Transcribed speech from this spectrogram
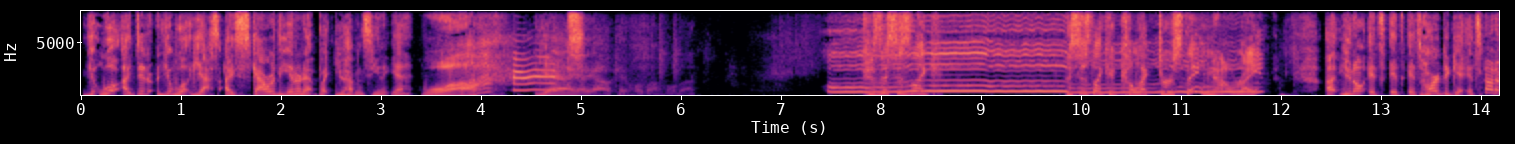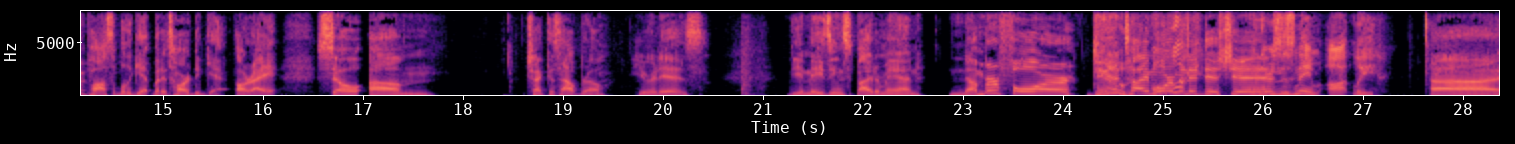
Yeah, well i did yeah, well yes i scoured the internet but you haven't seen it yet What? yeah yeah yeah okay hold on hold on Because this is like this is like a collector's thing now, right? Uh, you know, it's it's it's hard to get. It's not impossible to get, but it's hard to get. All right. So, um, check this out, bro. Here it is, the Amazing Spider-Man number four, Dude, anti-Mormon oh, edition. And there's his name, Ottley. uh,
